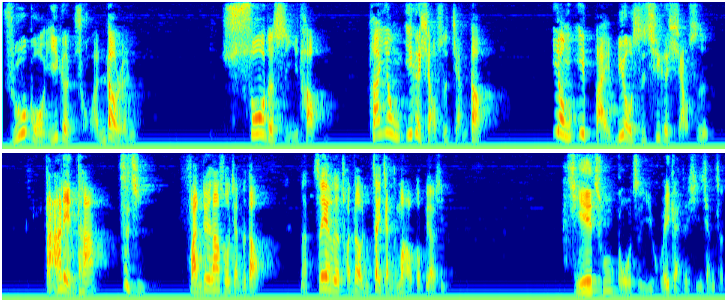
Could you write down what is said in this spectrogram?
如果一个传道人说的是一套，他用一个小时讲道，用一百六十七个小时打脸他自己，反对他所讲的道，那这样的传道，你再讲什么好都不要信。结出果子与悔改的心相称。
